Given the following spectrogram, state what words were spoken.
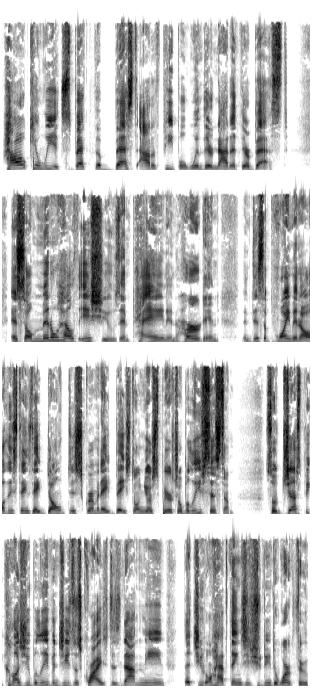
How can we expect the best out of people when they're not at their best? And so mental health issues and pain and hurt and, and disappointment, all these things, they don't discriminate based on your spiritual belief system. So just because you believe in Jesus Christ does not mean that you don't have things that you need to work through.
